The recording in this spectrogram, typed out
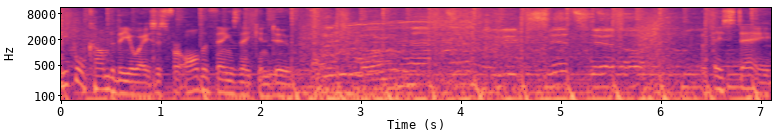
People come to the Oasis for all the things they can do. But they stay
